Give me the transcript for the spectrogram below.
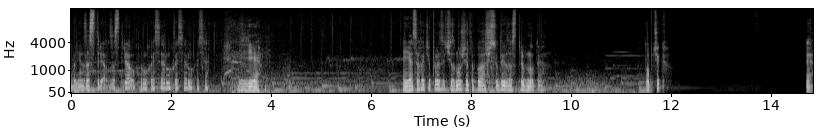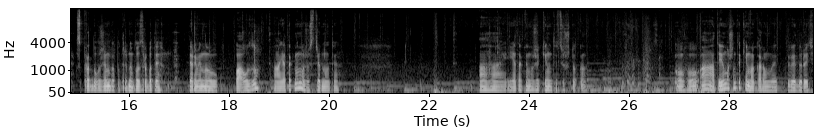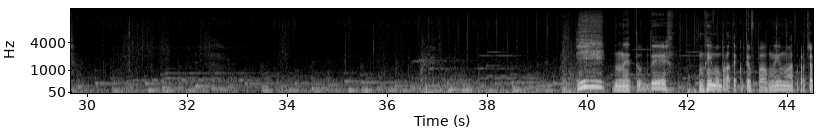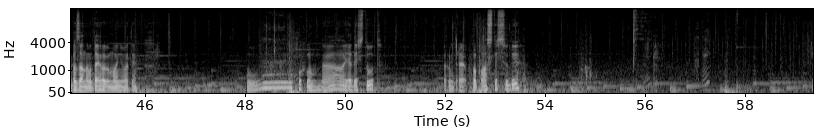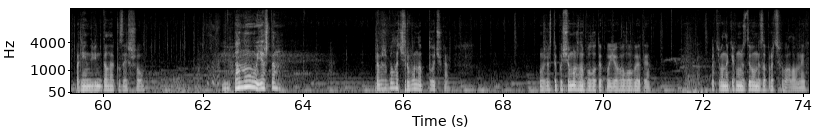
Блін, застряв, застряв. Рухайся, рухайся, рухайся. Є. Я це хотів призити, чи зможу я тако аж сюди застрибнути. Топчик. Так, продовжуємо, бо потрібно було зробити термінову паузу. А, я так не можу стрибнути. Ага, я так не можу кинути цю штуку. Ого, а, то її можна таким макаром ви- видурить. Не туди. Мимо, братику, ти впав, мимо, а тепер треба заново дай його виманювати. Уху, да, я десь тут. Тепер мені треба попасти сюди. Блін, він далеко зайшов. Та ну, я ж там. Там ж була червона точка. Уже ж типу, що можна було, типу, його ловити. Потім вона якимось дивом не запрацювала в них.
